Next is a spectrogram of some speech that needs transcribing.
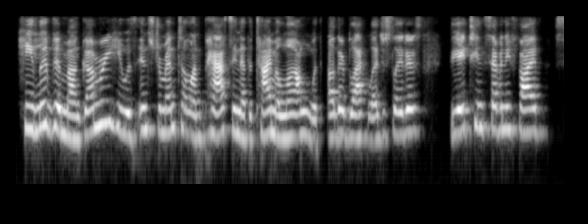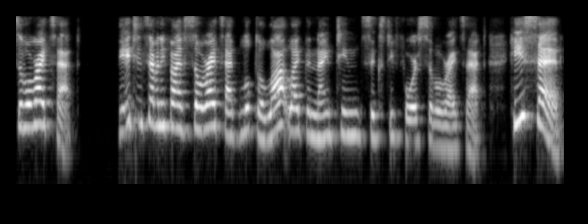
He lived in Montgomery. He was instrumental in passing at the time, along with other Black legislators, the 1875 Civil Rights Act. The 1875 Civil Rights Act looked a lot like the 1964 Civil Rights Act. He said,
